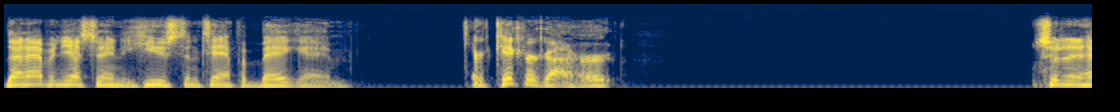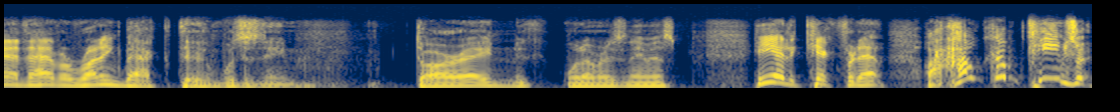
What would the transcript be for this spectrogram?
That happened yesterday in the Houston Tampa Bay game. Their kicker got hurt. So they had to have a running back. The, what's his name? Dare, whatever his name is. He had to kick for that. How come teams are?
